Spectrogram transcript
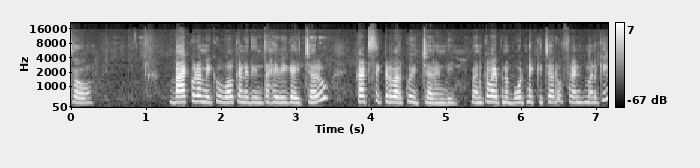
సో బ్యాక్ కూడా మీకు వర్క్ అనేది ఇంత హెవీగా ఇచ్చారు. కట్స్ ఇక్కడ వరకు ఇచ్చారండి. వెనక వైపున బోట్ నెక్ ఇచ్చారు. ఫ్రంట్ మనకి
